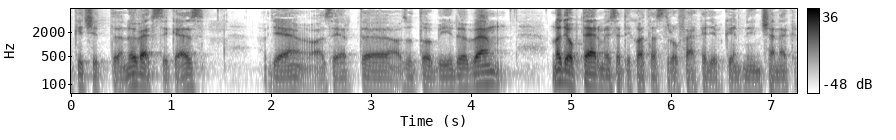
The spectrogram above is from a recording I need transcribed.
kicsit növekszik ez, ugye azért az utóbbi időben. Nagyobb természeti katasztrófák egyébként nincsenek.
